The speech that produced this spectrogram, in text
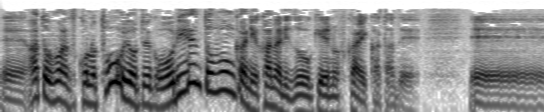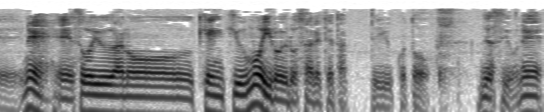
えー、あと、まずこの東洋というかオリエント文化にはかなり造形の深い方で、えー、ね、そういうあの、研究もいろいろされてたっていうことですよね。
